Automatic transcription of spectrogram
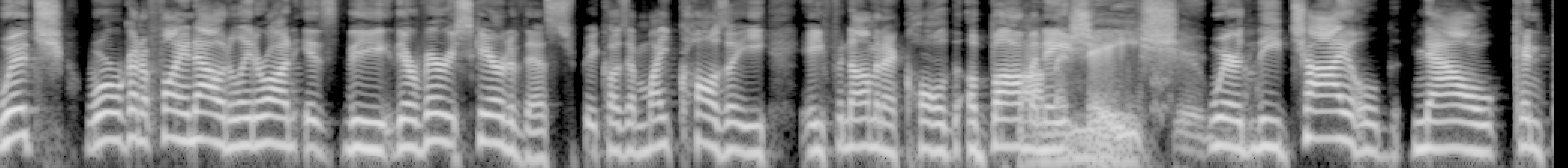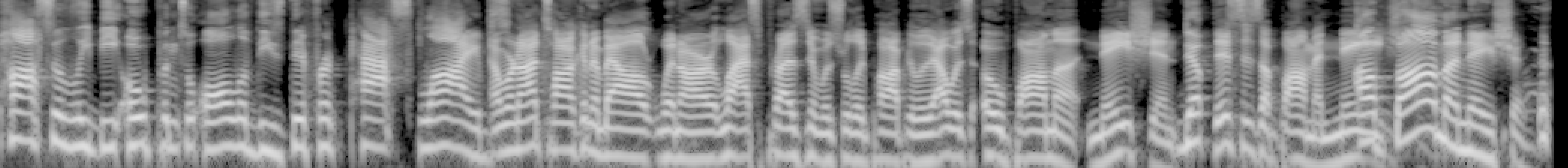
Which we're going to find out later on is the they're very scared of this because it might cause a a phenomenon called abomination, where the child now can possibly be open to all of these different past lives. And we're not talking about when our last president was really popular. That was Obama Nation. Yep. This is Abomination. abomination.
